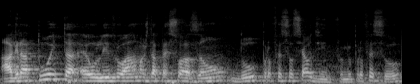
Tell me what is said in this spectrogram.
A gratuita é o livro Armas da Persuasão do professor Cialdini, foi meu professor.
